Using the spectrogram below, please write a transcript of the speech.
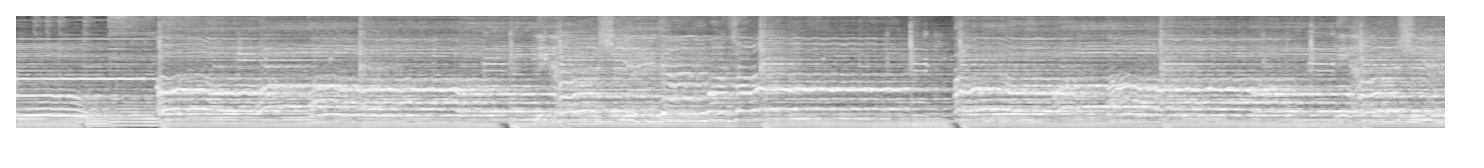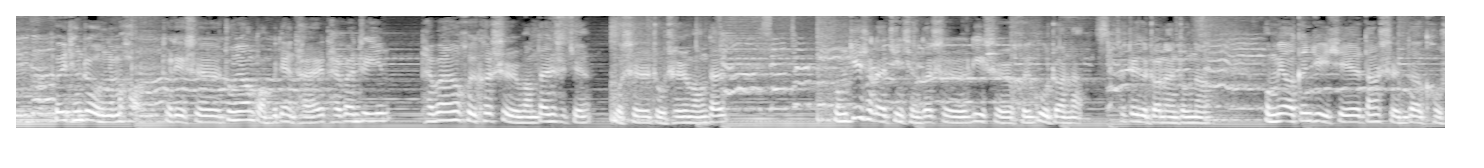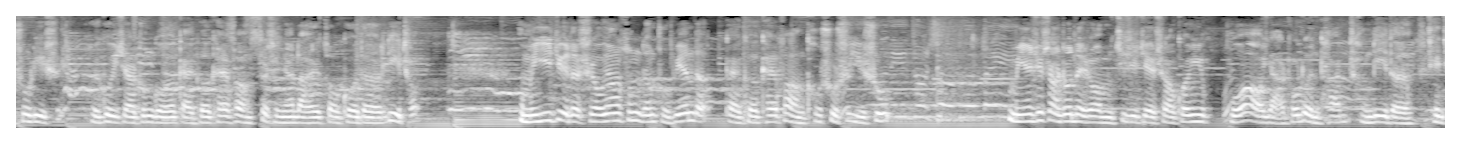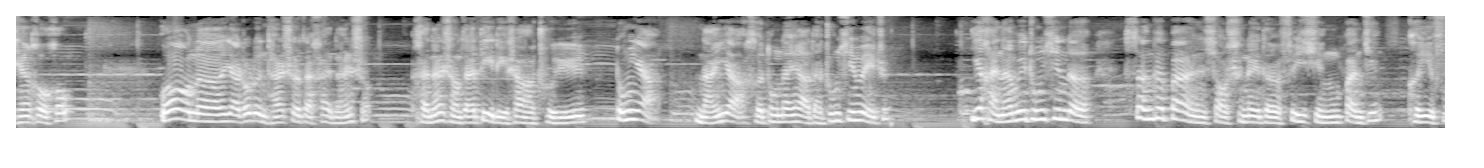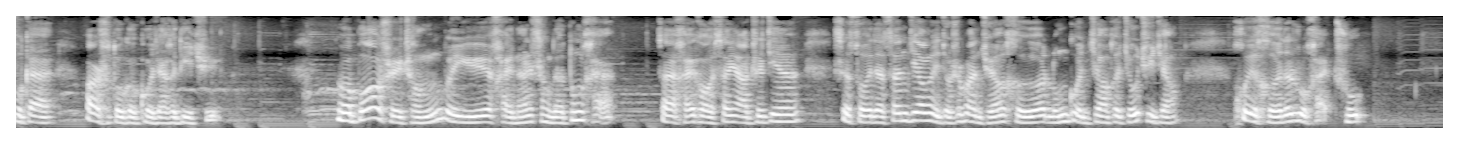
各位听众，你们好，这里是中央广播电台台湾之音，台湾会客室王丹时间，我是主持人王丹。我们接下来进行的是历史回顾专栏，在这个专栏中呢，我们要根据一些当事人的口述历史，回顾一下中国改革开放四十年来走过的历程。我们依据的是欧阳松等主编的《改革开放口述史》一书。那么延续上周内容，我们继续介绍关于博鳌亚洲论坛成立的前前后后。博鳌呢，亚洲论坛设在海南省，海南省在地理上处于东亚、南亚和东南亚的中心位置。以海南为中心的三个半小时内的飞行半径，可以覆盖二十多个国家和地区。那么，博鳌水城位于海南省的东海岸，在海口三亚之间，是所谓的三江，也就是万泉河、龙滚江和九曲江汇合的入海处。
